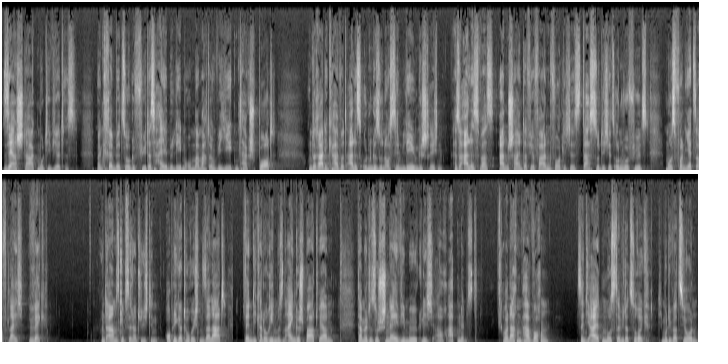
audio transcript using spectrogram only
sehr stark motiviert ist. Man krempelt so gefühlt das halbe Leben um, man macht irgendwie jeden Tag Sport und radikal wird alles ungesund aus dem Leben gestrichen. Also alles, was anscheinend dafür verantwortlich ist, dass du dich jetzt unwohl fühlst, muss von jetzt auf gleich weg. Und abends gibt es ja natürlich den obligatorischen Salat, denn die Kalorien müssen eingespart werden, damit du so schnell wie möglich auch abnimmst. Aber nach ein paar Wochen sind die alten Muster wieder zurück, die Motivation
